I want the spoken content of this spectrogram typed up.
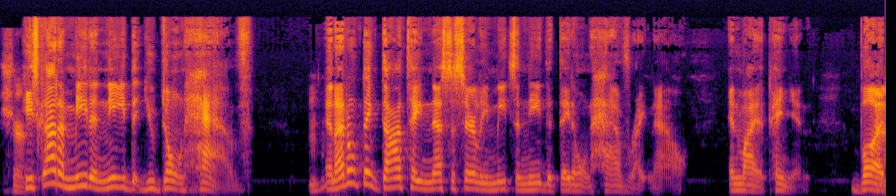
Sure. He's got to meet a need that you don't have. Mm-hmm. And I don't think Dont'e necessarily meets a need that they don't have right now, in my opinion. But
